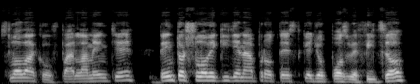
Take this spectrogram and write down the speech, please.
Slovakov v parlamente, tento človek ide na protest, keď ho pozve Fico,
